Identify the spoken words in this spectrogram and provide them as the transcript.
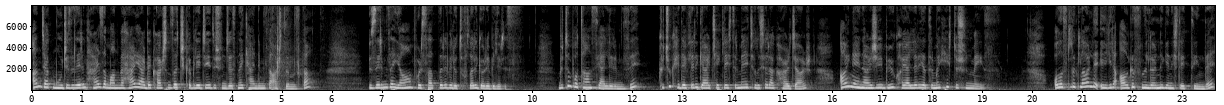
Ancak mucizelerin her zaman ve her yerde karşımıza çıkabileceği düşüncesine kendimizi açtığımızda üzerimize yağan fırsatları ve lütufları görebiliriz. Bütün potansiyellerimizi küçük hedefleri gerçekleştirmeye çalışarak harcar, aynı enerjiyi büyük hayallere yatırmayı hiç düşünmeyiz. Olasılıklarla ilgili algı sınırlarını genişlettiğinde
